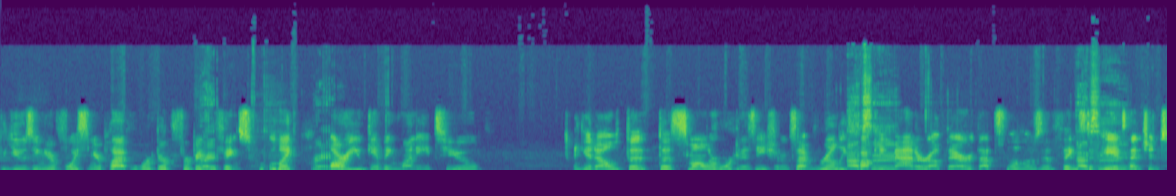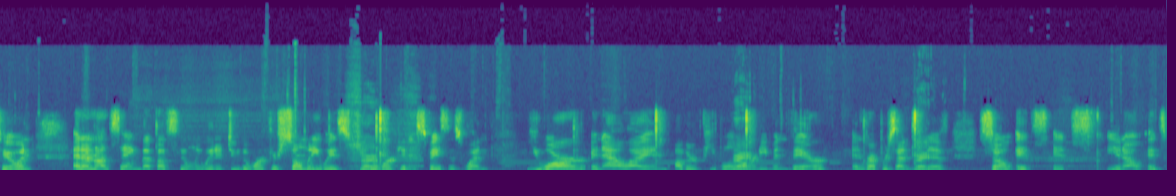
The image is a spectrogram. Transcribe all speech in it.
using your voice and your platform for, bigger Right. things? Like right. are you giving money to you know the the smaller organizations that really Absolutely. fucking matter out there? That's those are the things to pay attention to. And and i'm not saying that that's the only way to do the work. There's so many ways to Sure. do the work in spaces when you are an ally and other people Right. aren't even there and representative so it's it's you know it's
